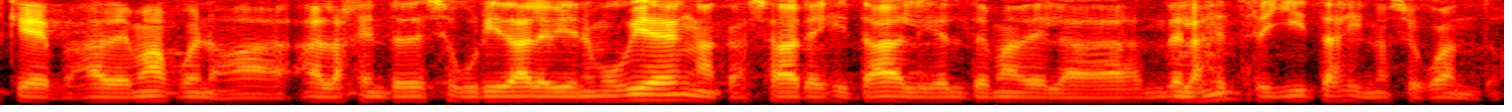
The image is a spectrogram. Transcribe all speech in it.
que además, bueno, a, la gente de seguridad le viene muy bien, a Casares y tal, y el tema de, de las estrellitas y no sé cuánto.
